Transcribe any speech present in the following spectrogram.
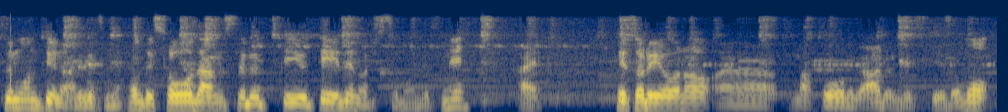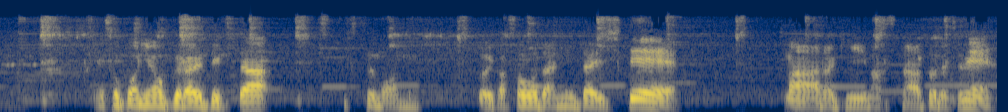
質問っていうのはあれですね、本当に相談するっていう程度の質問ですね。はい。で、それ用の、あまあ、フォームがあるんですけれども、そこに送られてきた質問というか相談に対して、まあ、荒木マスターとですね、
